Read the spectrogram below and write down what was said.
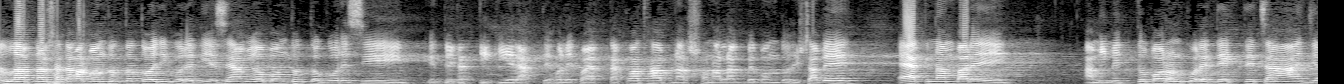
আল্লাহ আপনার সাথে আমার বন্ধুত্ব তৈরি করে দিয়েছে, আমিও বন্ধুত্ব করেছি। কিন্তু এটা টিকিয়ে রাখতে হলে কয়েকটা কথা আপনার শোনা লাগবে বন্ধু হিসাবে। এক নাম্বারে, আমি মৃত্যুবরণ করে দেখতে চাই যে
